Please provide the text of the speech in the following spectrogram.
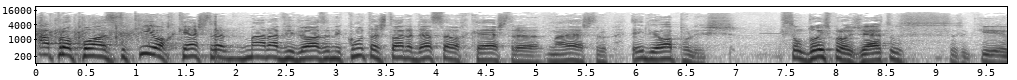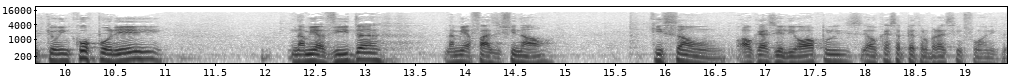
A propósito, que orquestra maravilhosa. Me conta a história dessa orquestra, maestro. Heliópolis. São dois projetos que, que eu incorporei na minha vida, na minha fase final, que são a Orquestra de Heliópolis e a Orquestra Petrobras Sinfônica.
